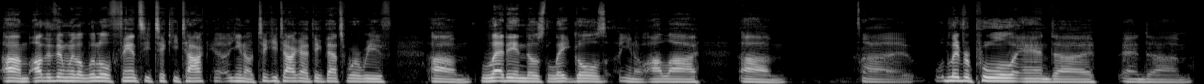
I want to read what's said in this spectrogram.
Um, other than with a little fancy ticky tock, uh, you know, ticky tock. I think that's where we've um, let in those late goals. You know, a la um, uh, Liverpool and uh, and um,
